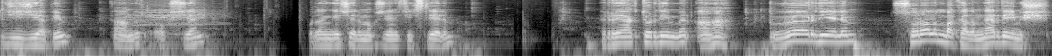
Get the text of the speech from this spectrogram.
GG yapayım. Tamamdır. Oksijen. Buradan geçelim. Oksijeni fixleyelim. Reaktördeyim ben. Aha. Where diyelim. Soralım bakalım neredeymiş.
